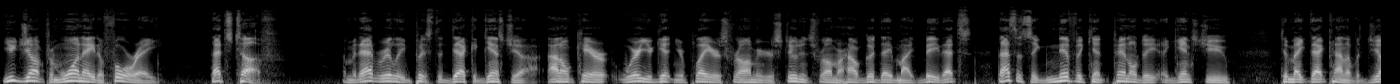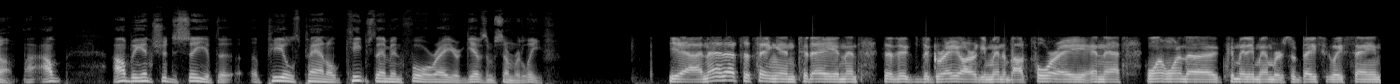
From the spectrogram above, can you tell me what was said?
You jump from 1A to 4A, that's tough. I mean, that really puts the deck against you. I don't care where you're getting your players from or your students from or how good they might be. That's that's a significant penalty against you to make that kind of a jump. I'll I'll be interested to see if the appeals panel keeps them in 4A or gives them some relief. Yeah, and that, that's the thing in today, and then the, the the gray argument about 4A, and that one one of the committee members are basically saying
